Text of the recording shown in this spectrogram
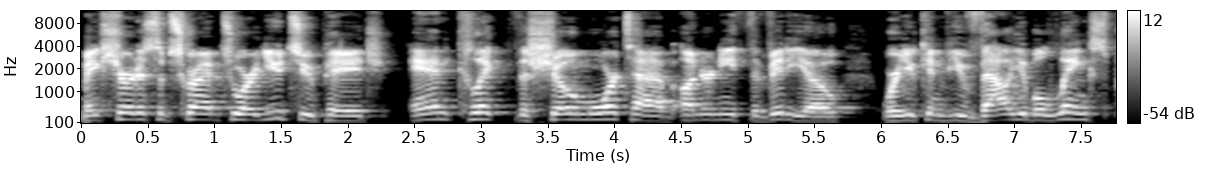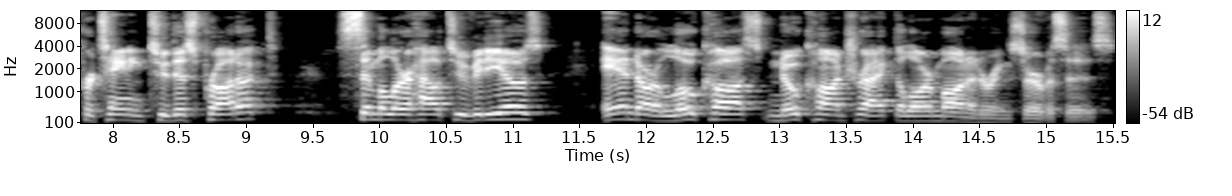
Make sure to subscribe to our YouTube page and click the Show More tab underneath the video where you can view valuable links pertaining to this product, similar how-to videos, and our low-cost, no-contract alarm monitoring services.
